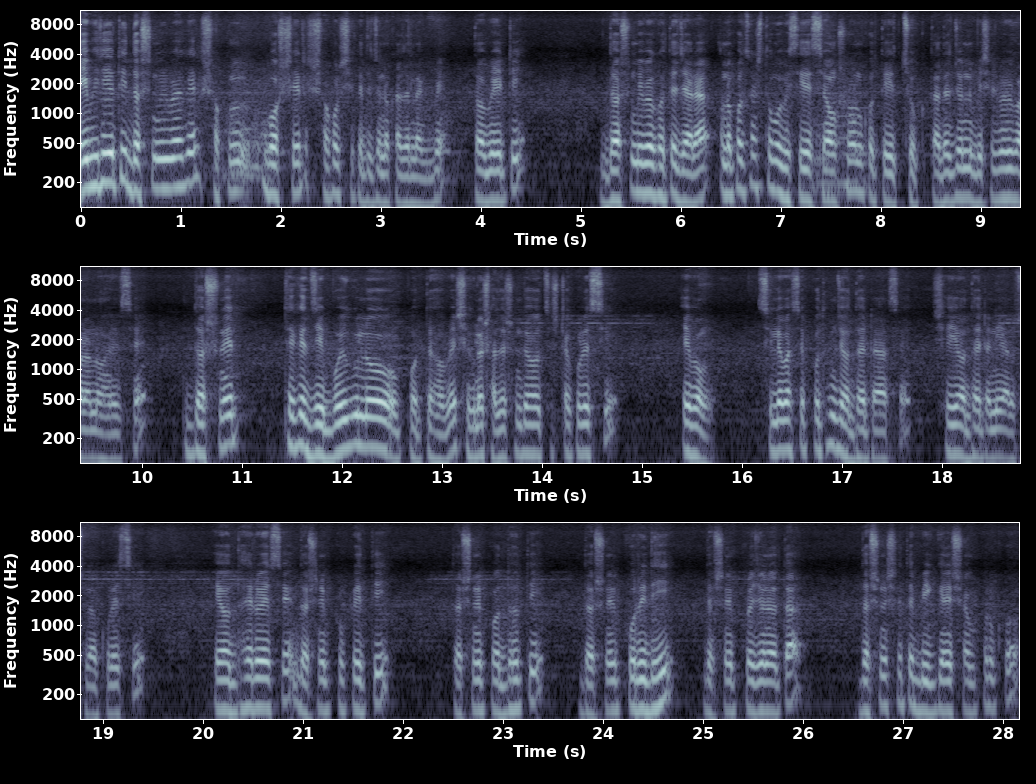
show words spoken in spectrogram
এই ভিডিওটি দর্শন বিভাগের সকল বর্ষের সকল শিক্ষার্থীর জন্য কাজে লাগবে। তবে এটি দর্শন বিভাগ হতে যারা ঊনপঞ্চাশতম বিসিএসে অংশগ্রহণ করতে ইচ্ছুক, তাদের জন্য বিশেষভাবে বানানো হয়েছে। দর্শনের থেকে যে বইগুলো পড়তে হবে, সেগুলো সাজেশন দেওয়ার চেষ্টা করেছি এবং সিলেবাসের প্রথম যে অধ্যায়টা আছে, সেই অধ্যায়টা নিয়ে আলোচনা করেছি। এই অধ্যায়ে রয়েছে দর্শনের প্রকৃতি, দর্শনের পদ্ধতি, দর্শনের পরিধি, দর্শনের প্রয়োজনীয়তা দর্শনের সাথে বিজ্ঞানের সম্পর্ক,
